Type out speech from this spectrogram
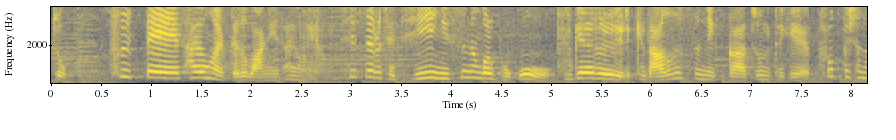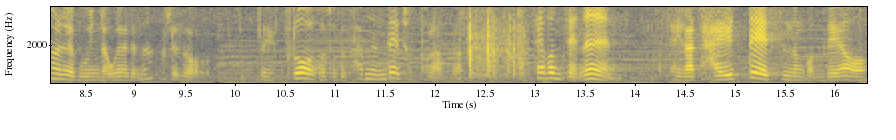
쪽 풀 때 사용할 때도 많이 사용해요. 실제로 제 지인이 쓰는 걸 보고 두 개를 이렇게 나눠서 쓰니까 좀 되게 프로페셔널해 보인다고 해야 되나? 그래서 네, 부러워서 저도 샀는데 좋더라고요. 세 번째는 제가 잘 때 쓰는 건데요.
